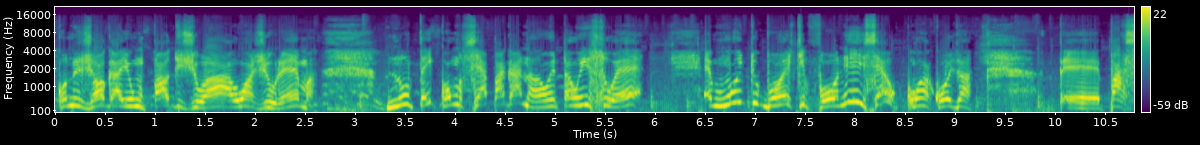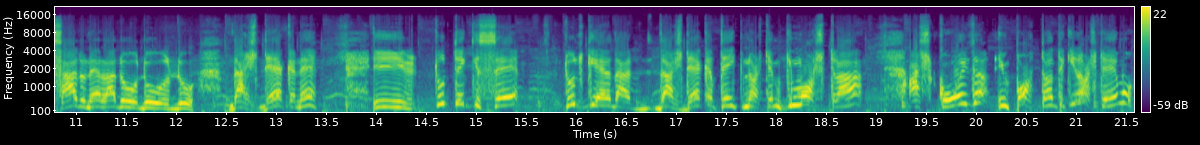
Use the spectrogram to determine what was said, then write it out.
quando joga aí um pau de joá ou uma jurema, não tem como se apagar não. Então isso é é muito bom este forno. E isso é uma coisa é, passado, né? Lá do, do, do, das décadas, né? E tudo tem que ser, tudo que era da, das décadas tem que nós temos que mostrar as coisas importantes que nós temos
